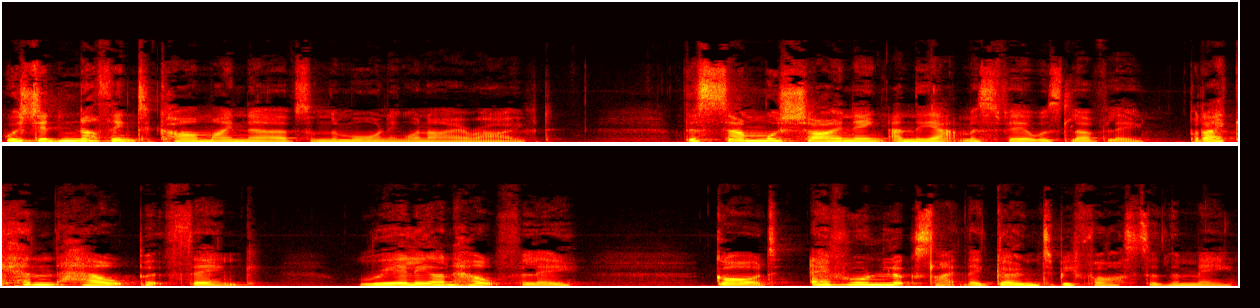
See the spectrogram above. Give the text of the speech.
which did nothing to calm my nerves on the morning when I arrived. The sun was shining and the atmosphere was lovely, but I couldn't help but think, really unhelpfully, God, everyone looks like they're going to be faster than me.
